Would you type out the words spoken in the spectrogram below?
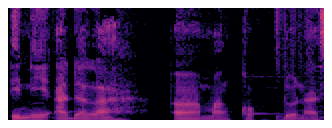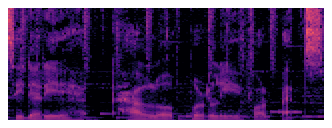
ini adalah uh, mangkok donasi dari Hello Purely for Pets.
